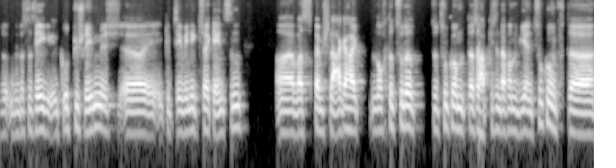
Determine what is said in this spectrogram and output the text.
du hast das eh gut beschrieben, äh, gibt es eh wenig zu ergänzen. Äh, was beim Schlager halt noch dazu, dazu kommt, dass abgesehen davon, wie er in Zukunft äh,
